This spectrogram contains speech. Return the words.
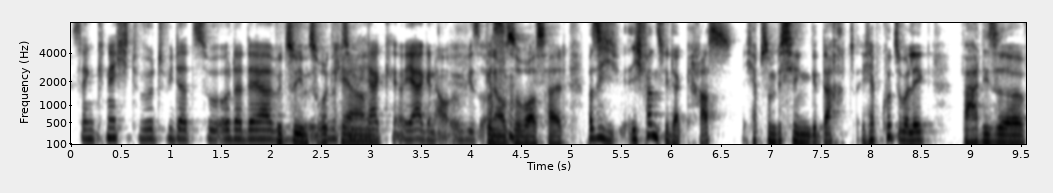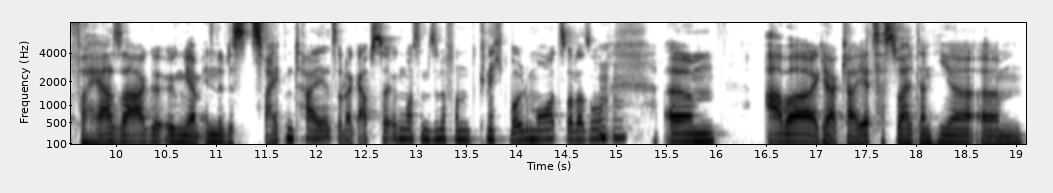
Sein Knecht wird wieder zu, oder der Wird zu ihm zurückkehren. Herke- ja, genau, irgendwie so. genau sowas halt. Was ich, ich fand es wieder krass. Ich habe so ein bisschen gedacht, ich habe kurz überlegt, war diese Vorhersage irgendwie am Ende des zweiten Teils oder gab es da irgendwas im Sinne von Knecht Voldemorts oder so? Ähm, aber ja, klar, jetzt hast du halt dann hier, ähm,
